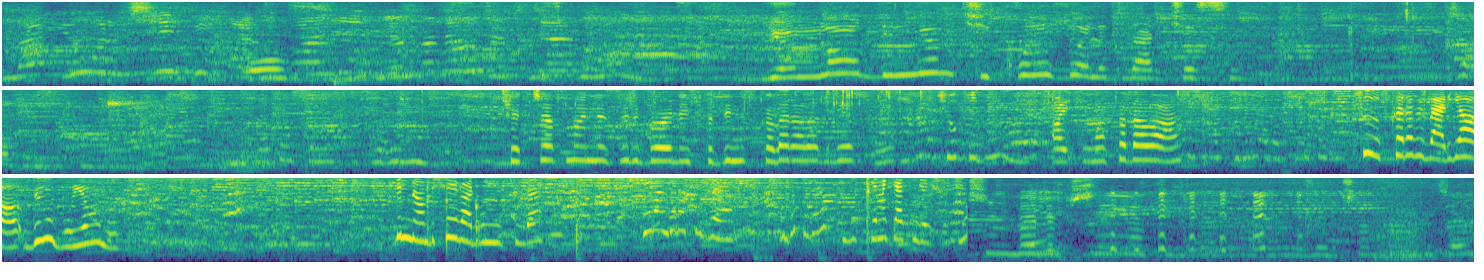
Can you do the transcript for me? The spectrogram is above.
Ben bir şey Of. Yanına bilmiyorum ki konu söylediler kesin. Ketçap mayonezleri böyle istediğiniz kadar alabiliyorsunuz. Çok iyi. Ay masada var. Şimdi böyle bir şey yapacağız.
